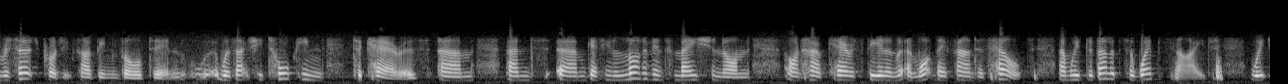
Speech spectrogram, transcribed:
research projects I've been involved in was actually talking to carers um, and um, getting a lot of information on on how carers feel and, and what they found has helped. And we've developed a website which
